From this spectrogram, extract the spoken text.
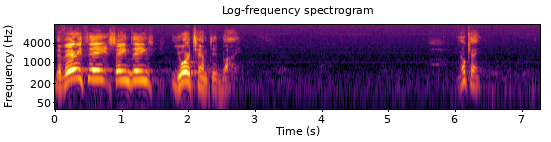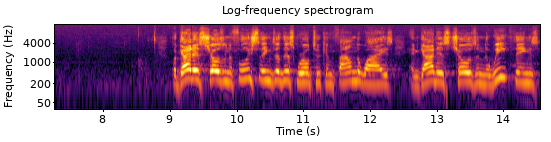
The very thing, same things you're tempted by. Okay. But God has chosen the foolish things of this world to confound the wise, and God has chosen the weak things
